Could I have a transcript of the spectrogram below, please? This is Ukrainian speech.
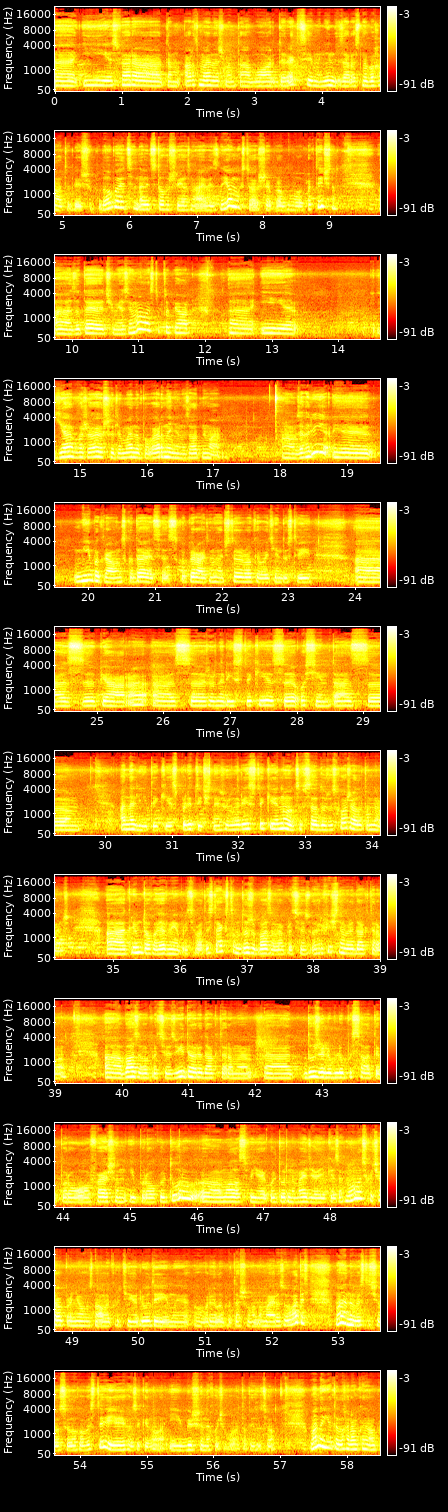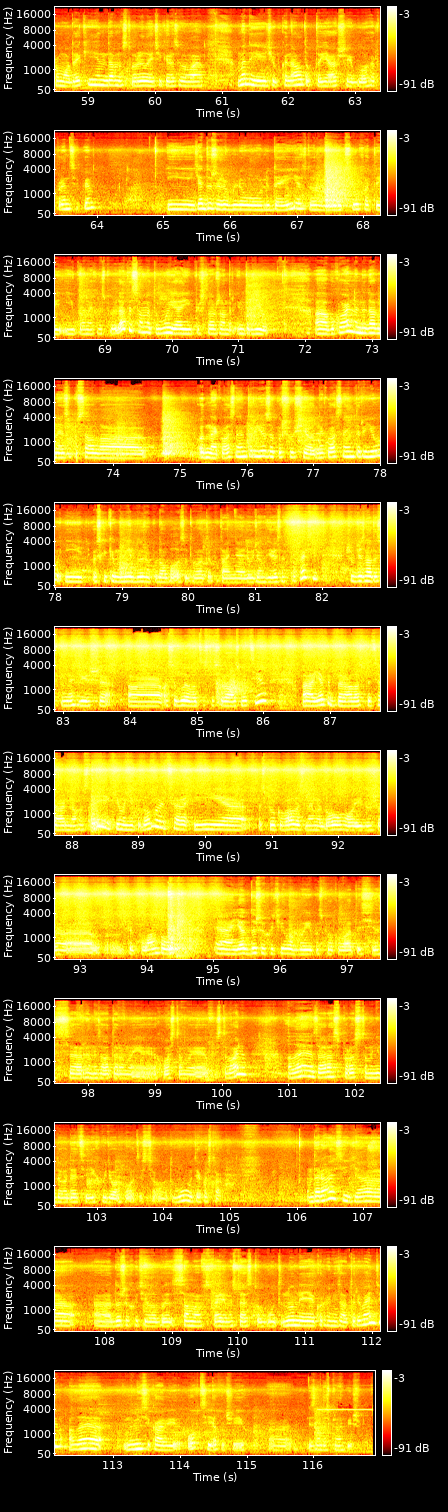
Е, І сфера там арт-менеджменту або арт-дирекції мені зараз набагато більше подобається, навіть з того, що я знаю від знайомих, з того, що я пробувала практично, е, за те, чим я займалась, тобто піар. Е, І я вважаю, що для мене повернення назад немає. Взагалі, мій бекграунд складається з копірайтингу 4 роки в it індустрії, з піара, з журналістики, з осінта, з аналітики, з політичної журналістики. Ну, це все дуже схоже, але там не менше. А, Крім того, я вмію працювати з текстом, дуже базово я працюю з графічними редакторами. А, Базово працюю з відеоредакторами. Е, Дуже люблю писати про фешн і про культуру. Е, Мала своє культурне медіа, яке загнулось, хоча про нього знали круті люди, і ми говорили про те, що воно має розвиватись. Мене не вистачило сил його вести, і я його закинула. І більше не хочу повертатися до цього. У мене є телеграм-канал про моду, який я недавно створила і тільки розвиваю. У мене є YouTube канал, тобто я ще й блогер, в принципі. І я дуже люблю людей, я слухати і про них розповідати. Саме тому я і пішла в жанр інтерв'ю. Буквально недавно я записала одне класне інтерв'ю, запишу ще одне класне інтерв'ю. І оскільки мені дуже подобалося задавати питання людям з різних професій, щоб дізнатися про них більше, особливо це стосувалось митців, я підбирала спеціально гостей, які мені подобаються, і е, поспілкувалася з ними довго і дуже е, типу лампово. Е, Я дуже хотіла би поспілкуватися з організаторами, хостами фестивалю, але зараз просто мені доведеться їх видьоргувати з цього. Тому от якось так. Наразі я е, дуже хотіла би саме в сфері мистецтва бути, ну не як організатор івентів, але мені цікаві опції, я хочу їх е, дізнатися про більше.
